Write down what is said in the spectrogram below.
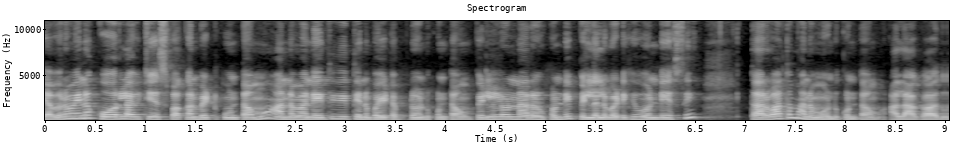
ఎవరైనా కూరలు అవి చేసి పక్కన పెట్టుకుంటాము అన్నం అనేది తినబోయేటప్పుడు వండుకుంటాము. పిల్లలు ఉన్నారనుకోండి పిల్లల బడికి వండేసి తర్వాత మనం వండుకుంటాం అలా కాదు.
